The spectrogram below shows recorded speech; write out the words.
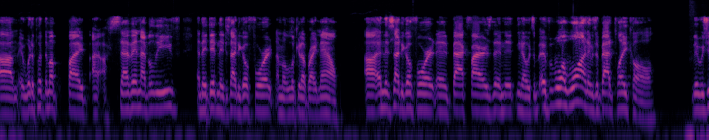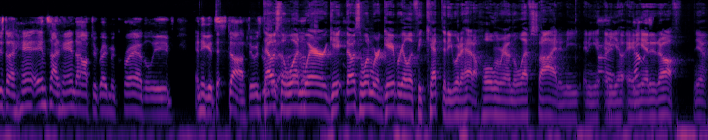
um, it would have put them up by uh, seven, I believe, and they didn't. They decided to go for it. I'm gonna look it up right now, uh, and they decided to go for it, and it backfires. Then it, you know, it's a, well, one, it was a bad play call. It was just a hand, inside handoff to Greg McCrae, I believe, and he gets stuffed. It was that was the uh, one where Ga- that was the one where Gabriel, if he kept it, he would have had a hole around the left side, and he and he and he, Right. and he was- ended it off. Yeah.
